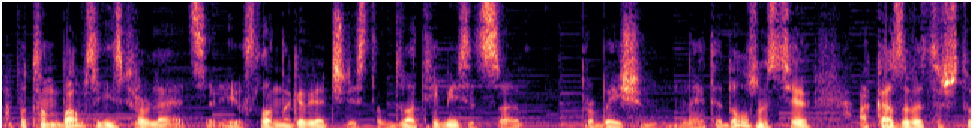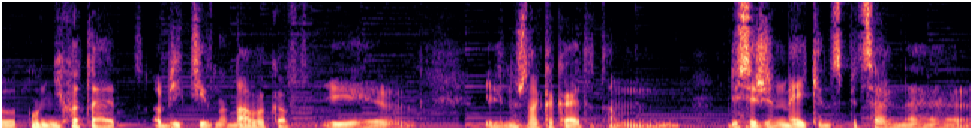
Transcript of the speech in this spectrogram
а потом бамс и не справляется. И, условно говоря, через там, 2-3 месяца probation на этой должности оказывается, что ну, не хватает объективно навыков и, или нужна какая-то там decision-making специальная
